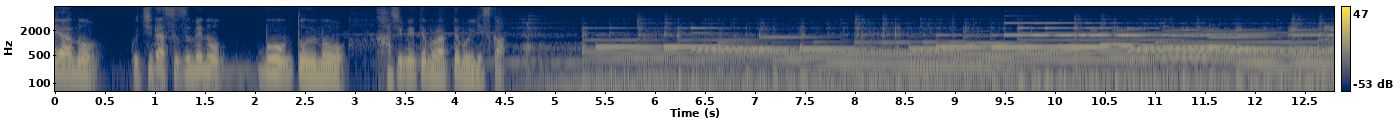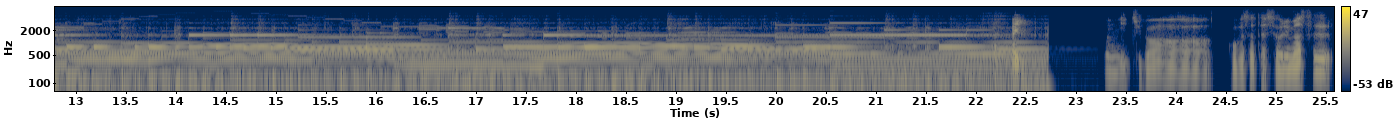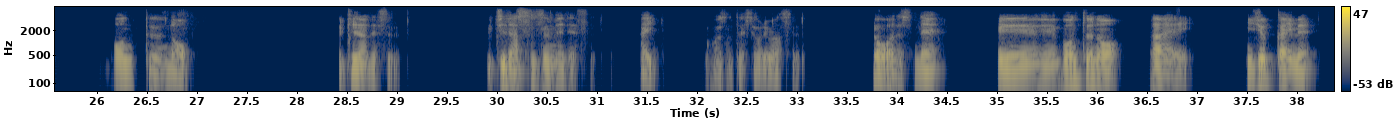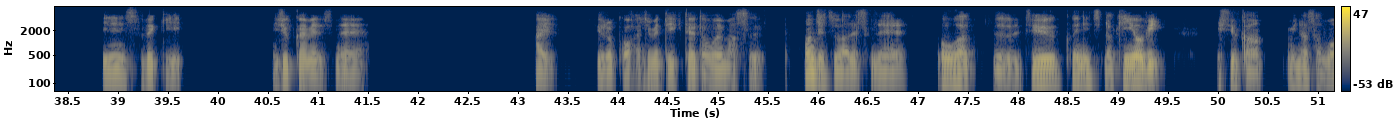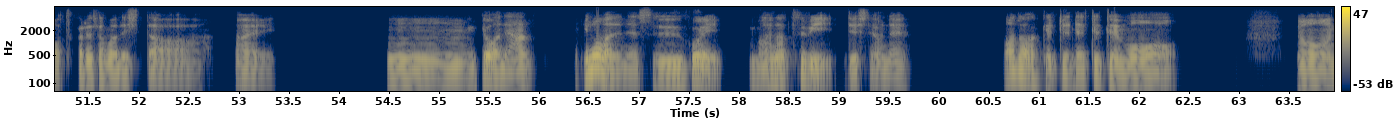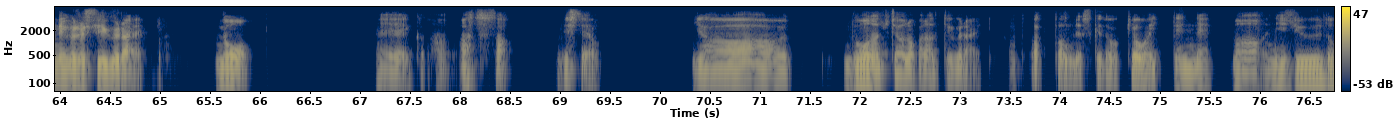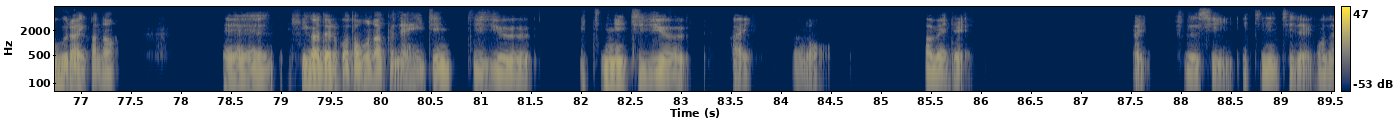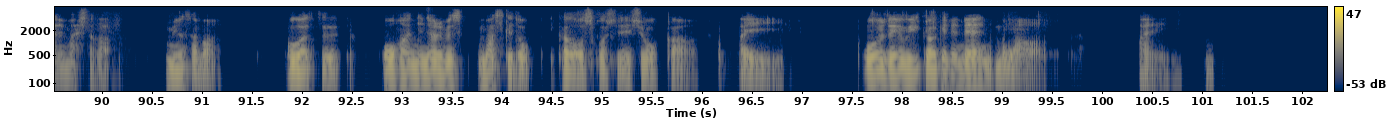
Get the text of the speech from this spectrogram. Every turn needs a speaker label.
Speaker 1: あの、内田すずめのボーンというのを始めてもらってもいいですか？
Speaker 2: はい。こんにちは。ご無沙汰しております。ボントゥーの内田です。内田すずめです。はい。ご無沙汰しております。今日はですね、えー、ボントゥの第20回目、記念すべき20回目ですね。はい。収録を始めていきたいと思います。本日はですね、5月19日の金曜日、1週間、皆様お疲れ様でした。はい。うーん、今日はね、昨日までね、すごい真夏日でしたよね。窓開けて寝てても、うん寝苦しいぐらいの、えー暑さでしたよ。いやー、どうなっちゃうのかなっていうぐらい暑かったんですけど、今日は一転ね、まあ20度ぐらいかな。えー日が出ることもなくね、一日中、一日中、はい、あの、雨で、はい、涼しい一日でございましたが、皆様、5月後半になりますけど、いかがお過ごしでしょうか？はい。ゴールデンウィーク明けでね、まあ、はい。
